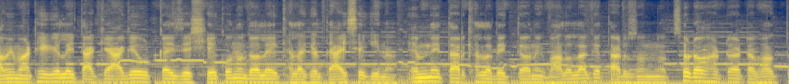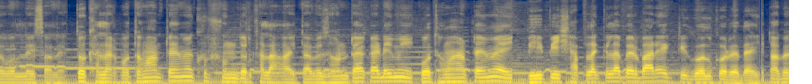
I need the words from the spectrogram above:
আমি মাঠে গেলেই তাকে আগে উটকাই যে সে কোনো দলে খেলা খেলতে আইছে কিনা। এমনি তার খেলা দেখতে অনেক ভালো লাগে, তার জন্য ছোটখাটো একটা ভক্ত বললেই চলে। তো খেলার প্রথম হাফ টাইমে খুব সুন্দর খেলা হয়, তবে ঝন্টু একাডেমি প্রথম হাফ টাইমে ভিপি শাপলা ক্লাবের বারে একটি গোল করে দেয়। তবে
